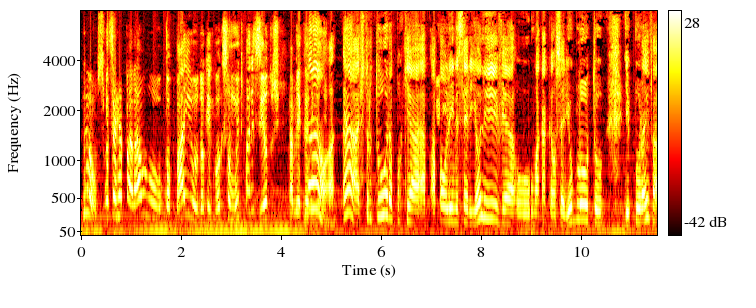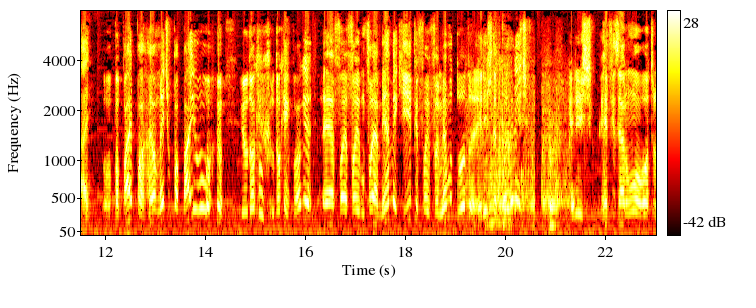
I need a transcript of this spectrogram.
Não, se você reparar, o Popeye e o Donkey Kong são muito parecidos. A mecânica Não, a, é, a estrutura, porque a, a Pauline seria Olivia, o, macacão seria o Bluto, e por aí vai. O papai, pô, realmente o papai e o, e o, Donkey, o Donkey Kong é, foi, foi, foi a mesma equipe, foi, foi mesmo tudo. Eles depois eles, eles refizeram um ou outro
